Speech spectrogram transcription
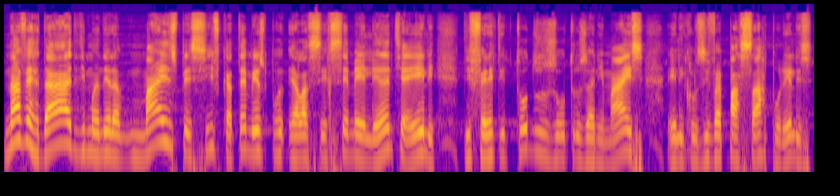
Na verdade, de maneira mais específica, até mesmo por ela ser semelhante a ele, diferente de todos os outros animais, ele inclusive vai passar por eles.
